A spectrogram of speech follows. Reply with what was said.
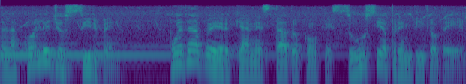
a la cual ellos sirven pueda ver que han estado con Jesús y aprendido de él.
